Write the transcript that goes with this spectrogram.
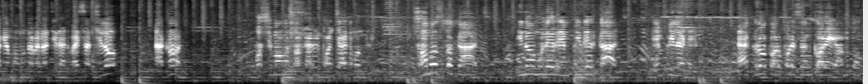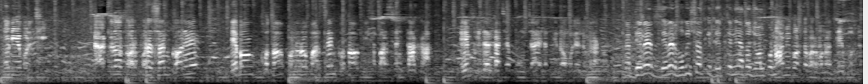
আগে মমতা ব্যানার্জির অ্যাডভাইসার ছিল, এখন পশ্চিমবঙ্গ সরকারের পঞ্চায়েত মন্ত্রী। সমস্ত কাজ তৃণমূলের এমপিদের কাজ এমপি ল্যাডের অ্যাগ্রো কর্পোরেশন করে আমি তথ্য নিয়ে বলছি। অ্যাগ্রো কর্পোরেশন করে এবং কোথাও পনেরো পার্সেন্ট কোথাও বিশ পার্সেন্ট টাকা এমপিদের কাছে পৌঁছায় এটা তৃণমূলের লোকরা করে। দেবের দেবের ভবিষ্যৎ কি? দেবকে নিয়ে এত জল্পনা? আমি বলতে পারব না দেব বলতে।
